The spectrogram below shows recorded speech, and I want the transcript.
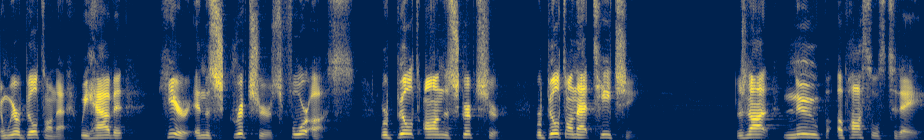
and we're built on that. We have it here in the scriptures for us. We're built on the scripture, we're built on that teaching. There's not new apostles today.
